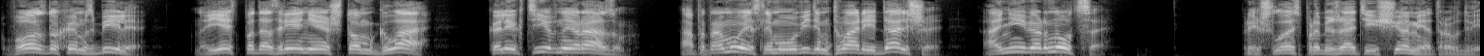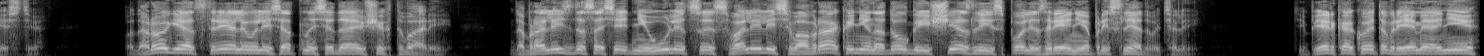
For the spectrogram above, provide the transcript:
Воздух им сбили, но есть подозрение, что мгла — коллективный разум, а потому, если мы увидим тварей дальше, они вернутся. Пришлось пробежать еще метров двести. По дороге отстреливались от наседающих тварей. Добрались до соседней улицы, свалились во враг и ненадолго исчезли из поля зрения преследователей. Теперь какое-то время они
